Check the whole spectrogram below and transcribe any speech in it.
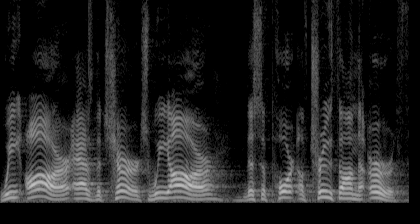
We are, as the church, we are the support of truth on the earth,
